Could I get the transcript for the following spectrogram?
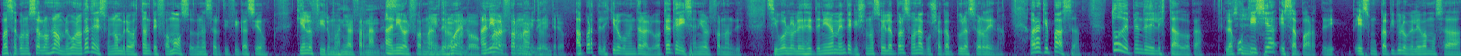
vas a conocer los nombres. Bueno, acá tenés un nombre bastante famoso de una certificación. ¿Quién lo firma? Aníbal Fernández. Aníbal Fernández. Ministro Bueno, Aníbal Fernández. Aparte les quiero comentar algo. Acá que dice Aníbal Fernández, si vos lo lees detenidamente, que yo no soy la persona cuya captura se ordena. Ahora, ¿qué pasa? Todo depende del Estado acá. La Sí. justicia es aparte. Es un capítulo que le vamos a,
